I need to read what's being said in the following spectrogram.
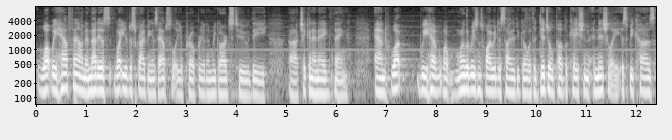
what we have found, and that is what you're describing is absolutely appropriate in regards to the uh, chicken and egg thing. And what we have, well, one of the reasons why we decided to go with a digital publication initially is because,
